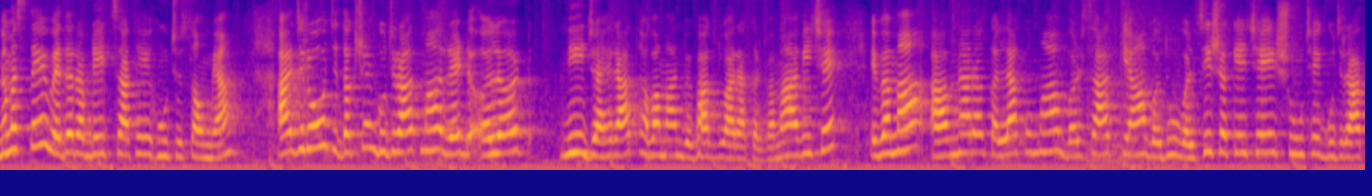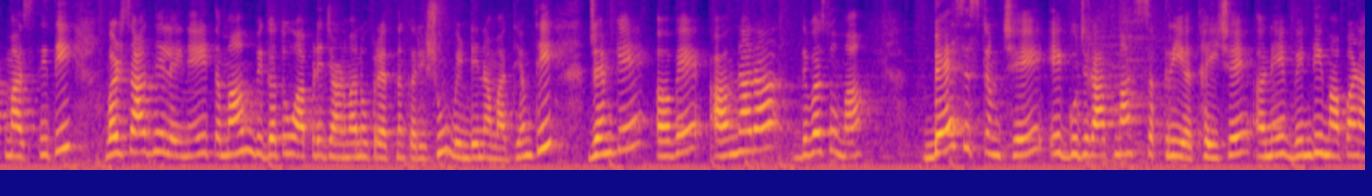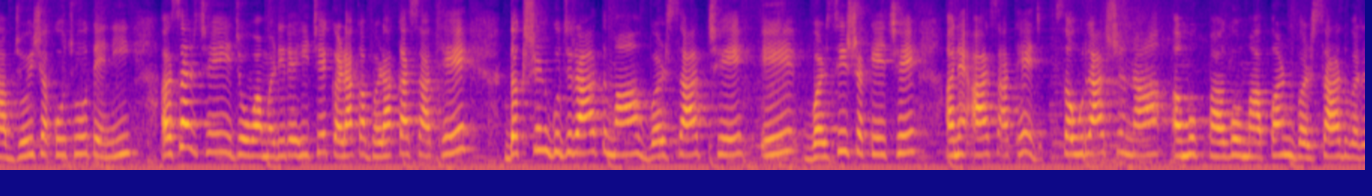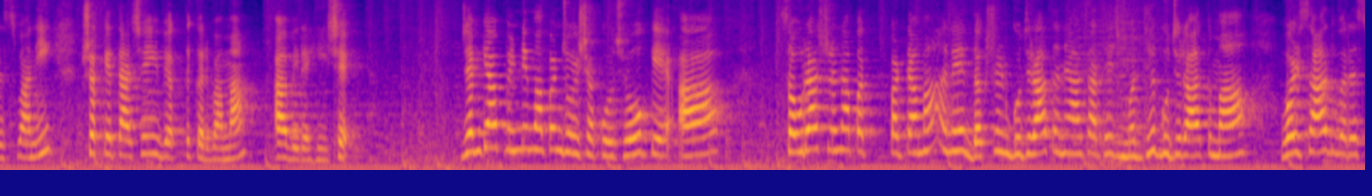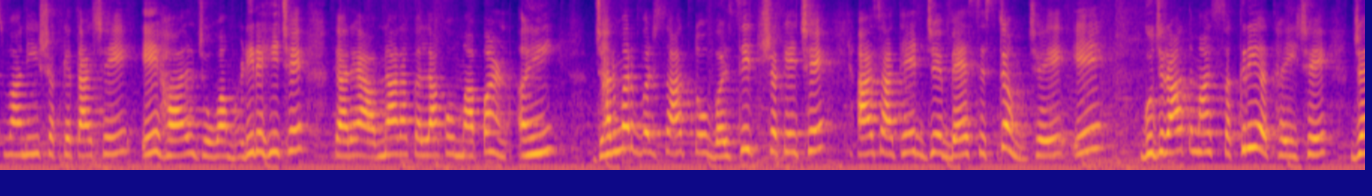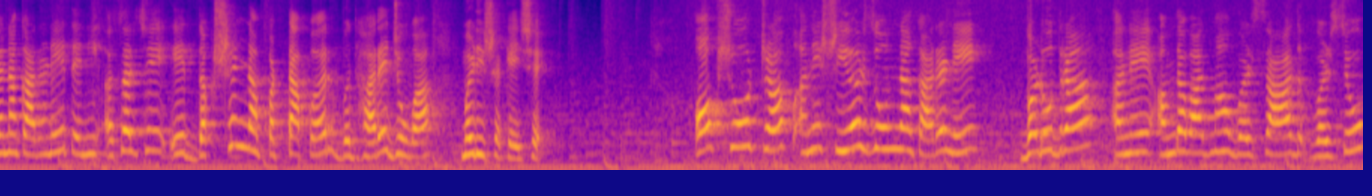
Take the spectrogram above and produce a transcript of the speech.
નમસ્તે weather update સાથે હું છું સૌમ્યા. આજ રોજ દક્ષિણ ગુજરાતમાં રેડ અલર્ટની જાહેરાત હવામાન વિભાગ દ્વારા કરવામાં આવી છે. એવામાં આવનારા કલાકોમાં વરસાદ ક્યાં વધુ વરસી શકે છે, શું છે ગુજરાતમાં સ્થિતિ? વરસાદને લઈને એ તમામ વિગતો આપણે જાણવાનો પ્રયત્ન કરીશું વિંડીના માધ્યમથી. જેમ કે હવે આવનારા દિવસોમાં બે સિસ્ટમ છે એ ગુજરાતમાં સક્રિય થઈ છે અને વિંડીમાં પણ આપ જોઈ શકો છો તેની અસર છે, એ જોવા મળી રહી છે. કડાકા ભડાકા સાથે દક્ષિણ ગુજરાતમાં વરસાદ છે, એ વરસી શકે છે અને આ સાથે જ સૌરાષ્ટ્રના અમુક ભાગોમાં પણ વરસાદ વરસવાની શક્યતા છે, એ વ્યક્ત કરવામાં આવી રહી છે. જેમ કે આપ વિંડીમાં પણ જોઈ શકો છો કે આ સૌરાષ્ટ્રના પટ્ટામાં અને દક્ષિણ ગુજરાત અને આ સાથે જ મધ્ય ગુજરાતમાં વરસાદ વરસવાની શક્યતા છે, એ હાલ જોવા મળી રહી છે. ત્યારે આવનારા કલાકોમાં પણ અહીં ઝરમર વરસાદ તો વરસી જ શકે છે. આ સાથે જ જે બે સિસ્ટમ છે, એ ગુજરાતમાં સક્રિય થઈ છે. જેના કારણે તેની અસર છે, એ દક્ષિણના પટ્ટા પર વધારે જોવા મળી શકે છે. ઓફશોર ટ્રફ અને શિયર ઝોનના કારણે વડોદરા અને અમદાવાદમાં વરસાદ વરસ્યો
